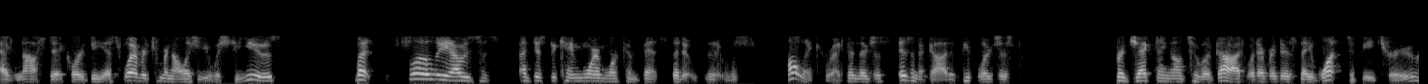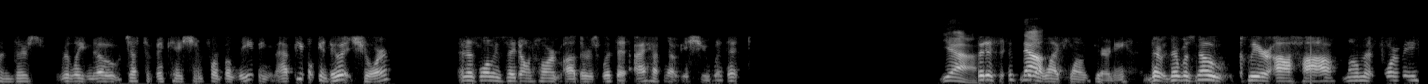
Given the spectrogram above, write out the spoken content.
agnostic or deist, whatever terminology you wish to use. But slowly, I was just, I just became more and more convinced that it, that it was all incorrect, and there just isn't a God, and people are just projecting onto a God whatever it is they want to be true, and there's really no justification for believing that. People can do it, sure, and as long as they don't harm others with it, I have no issue with it. Yeah. But it's, it's now, been a lifelong journey. There, there was no clear aha moment for me.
